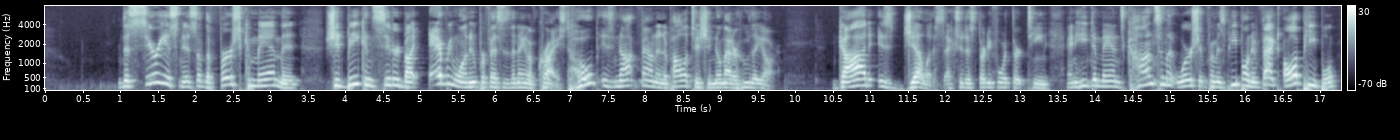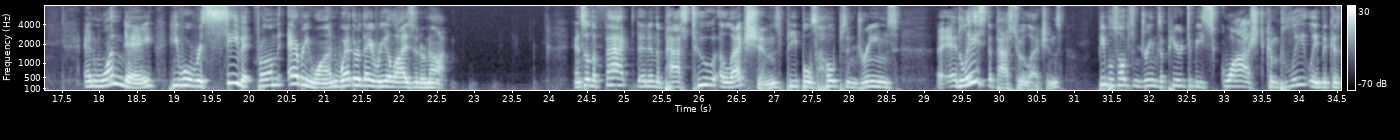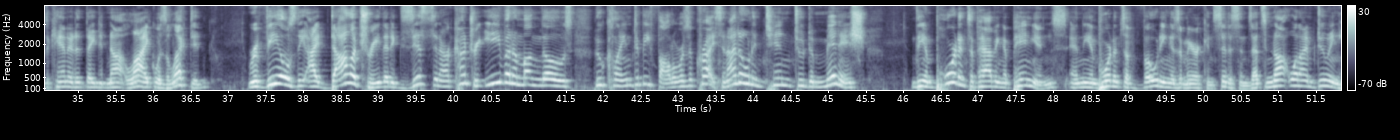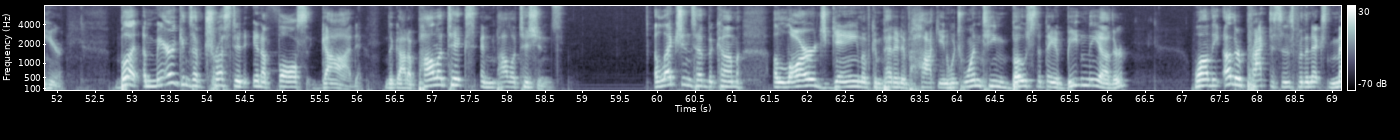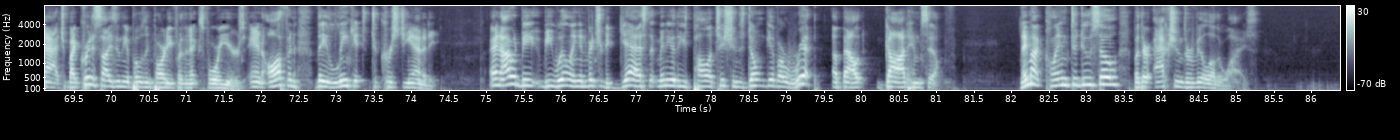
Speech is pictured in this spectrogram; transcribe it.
The seriousness of the first commandment should be considered by everyone who professes the name of Christ. Hope is not found in a politician, no matter who they are. God is jealous, Exodus 34 13, and he demands consummate worship from his people, and in fact, all people. And one day he will receive it from everyone, whether they realize it or not. And so the fact that in the past two elections, people's hopes and dreams, at least the past two elections, people's hopes and dreams appeared to be squashed completely because the candidate they did not like was elected reveals the idolatry that exists in our country, even among those who claim to be followers of Christ. And I don't intend to diminish the importance of having opinions and the importance of voting as American citizens. That's not what I'm doing here. But Americans have trusted in a false God, the God of politics and politicians. Elections have become a large game of competitive hockey in which one team boasts that they have beaten the other while the other practices for the next match by criticizing the opposing party for the next four years. And often they link it to Christianity. And I would be, be willing and venture to guess that many of these politicians don't give a rip about God Himself. They might claim to do so, but their actions reveal otherwise.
